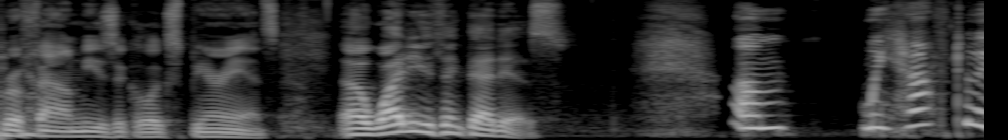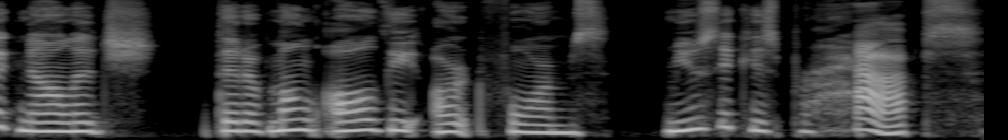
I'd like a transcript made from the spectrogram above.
profound musical experience. Uh, why do you think that is? Um, we have to acknowledge that among all the art forms, music is perhaps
